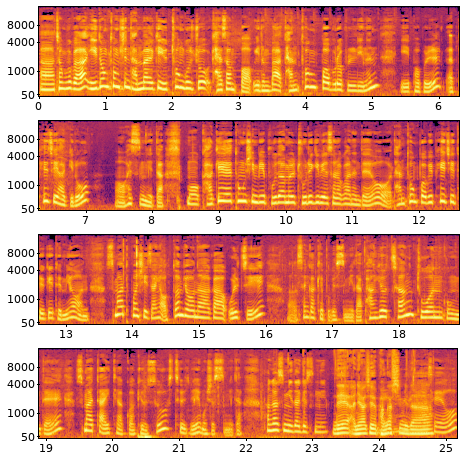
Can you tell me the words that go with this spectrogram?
아, 정부가 이동통신 단말기 유통구조 개선법, 이른바 단통법으로 불리는 이 법을 폐지하기로 어, 했습니다. 뭐 가계 통신비 부담을 줄이기 위해서라고 하는데요. 단통법이 폐지되게 되면 스마트폰 시장에 어떤 변화가 올지 어, 생각해 보겠습니다. 방효창 두원공대 스마트 IT학과 교수 스튜디오에 모셨습니다. 반갑습니다, 교수님. 네, 안녕하세요. 반갑습니다. 네, 안녕하세요.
